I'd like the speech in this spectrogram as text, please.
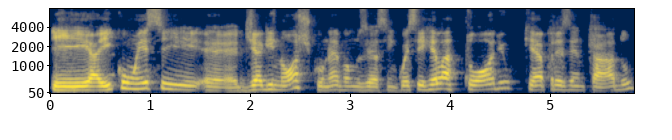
E aí, com esse é, diagnóstico, né, vamos dizer assim, com esse relatório que é apresentado,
